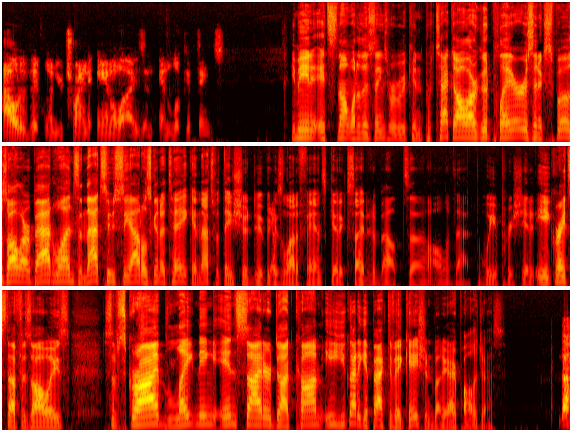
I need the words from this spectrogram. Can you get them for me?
out of it when you're trying to analyze and, and look at things. You mean it's not one of those things where we can protect all our good players and expose all our bad ones, and that's who Seattle's going to take, and that's what they should do because yep. a lot of fans get excited about uh, all of that. But we appreciate it. E, great stuff as always. Subscribe, lightninginsider.com. E, you got to get back to vacation, buddy. I apologize. Nah,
